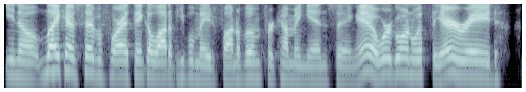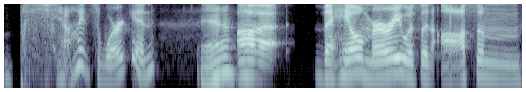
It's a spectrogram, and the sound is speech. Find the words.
you know, like I've said before, I think a lot of people made fun of him for coming in saying, yeah, we're going with the air raid. But, you know, it's working. yeah. Uh, the Hail Murray was an awesome,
